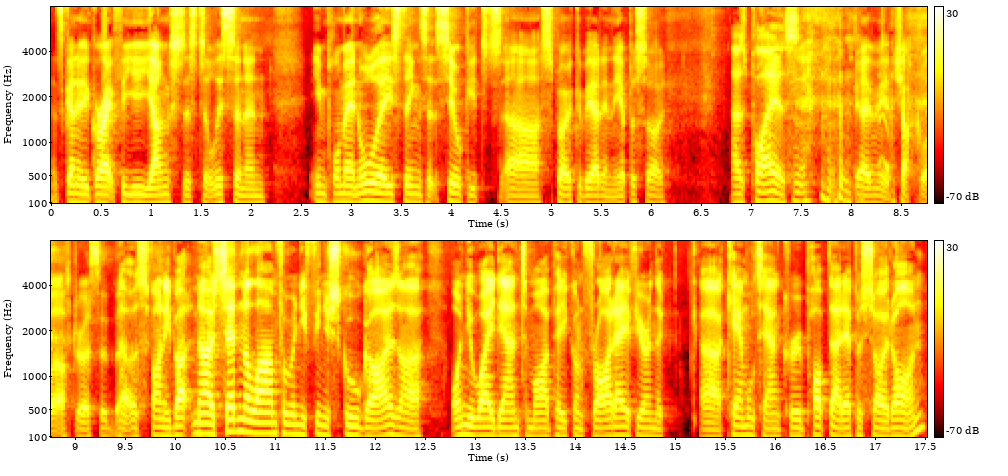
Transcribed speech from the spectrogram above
it's going to be great for you youngsters to listen and implement all these things that Silky uh, spoke about in the episode. As players, Gave me a chuckle after I said that. that was funny. But no, set an alarm for when you finish school, guys. Uh, on your way down to myPEAC on Friday, if you're in the uh, Campbelltown crew, pop that episode on.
